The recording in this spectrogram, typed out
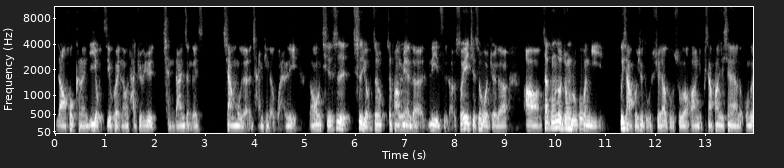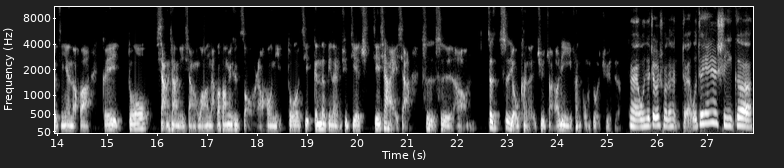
然后可能一有机会，然后他就去承担整个项目的产品的管理，然后其实是是有这这方面的例子的，所以其实我觉得啊、在工作中如果你不想回去读学校读书的话，你不想放弃现在的工作经验的话，可以多想想你想往哪个方面去走，然后你多接跟那边的人去接接洽一下，是是啊、这是有可能去转到另一份工作去的。对，我觉得这个说的很对。我最近认识一个，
